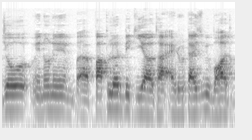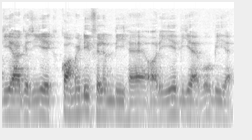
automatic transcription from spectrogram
जो इन्होंने पॉपुलर भी किया था एडवर्टाइज भी बहुत किया कि जी एक कॉमेडी फ़िल्म भी है और ये भी है वो भी है।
